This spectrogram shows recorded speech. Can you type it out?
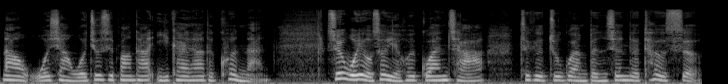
那我想我就是帮他移开他的困难。所以我有时候也会观察这个主管本身的特色，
